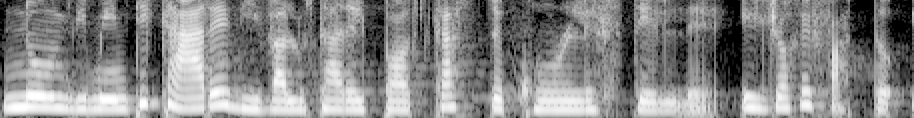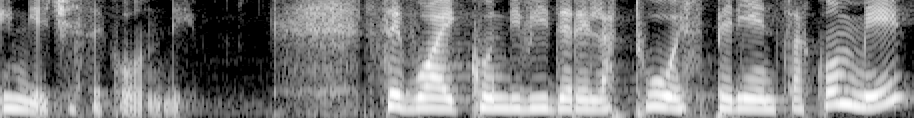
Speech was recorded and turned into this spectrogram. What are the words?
Non dimenticare di valutare il podcast con le stelle, il gioco è fatto in 10 secondi. Se vuoi condividere la tua esperienza con me,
